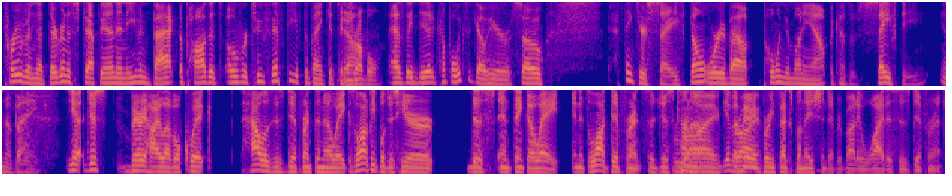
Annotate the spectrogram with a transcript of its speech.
proven that they're going to step in and even back deposits over 250 if the bank gets in Yeah. trouble, as they did a couple weeks ago here. So I think you're safe. Don't worry about pulling your money out because of safety in a bank. Yeah, just very high level, quick. How is this different than 08? Because a lot of people just hear this and think 08, and it's a lot different. So just kind of Right, give a very brief explanation to everybody why this is different.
